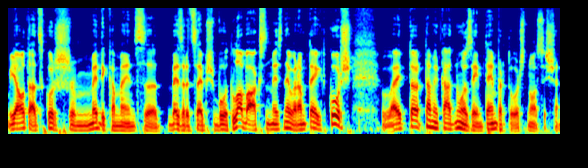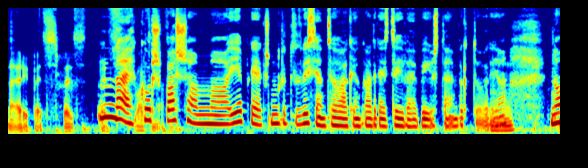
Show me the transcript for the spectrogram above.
jautāts, kurš medikaments uh, bez recepšu būtu labāks, un mēs nevaram teikt, kurš. Vai tam ir kāda nozīme temperatūras nosišanai arī pēc? pēc, pēc Nē, kurš pašam uh, iepriekš, nu, visiem cilvēkiem kādreiz dzīvē bijusi temperatūra. Ja? Mm -hmm. nu,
